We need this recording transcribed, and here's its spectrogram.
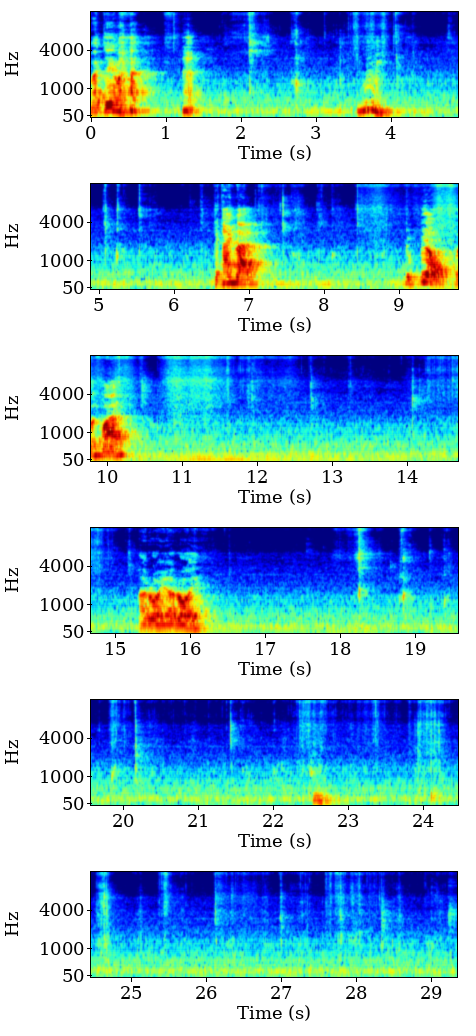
มาเจ๊มาอืมจะไงแบบอยู่เปรี้ยวหวานหวานๆอร่อย อร่อยอืมอืม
